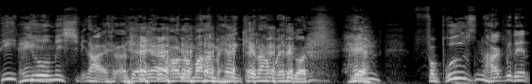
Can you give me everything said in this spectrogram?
det Ja, ja. dumme svin... Nej, og der, jeg holder meget af Malling, kender ham rigtig godt. Han, ja. Forbrydelsen hak ved den,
